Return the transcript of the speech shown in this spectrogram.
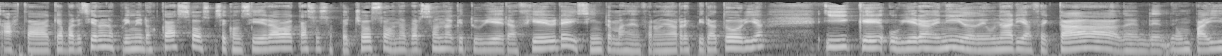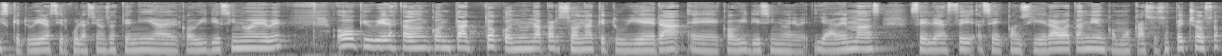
Hasta que aparecieron los primeros casos, se consideraba caso sospechoso a una persona que tuviera fiebre y síntomas de enfermedad respiratoria y que hubiera venido de un área afectada, de, un país que tuviera circulación sostenida del COVID-19 o que hubiera estado en contacto con una persona que tuviera eh, COVID-19. Y además se, le se consideraba también como caso sospechoso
